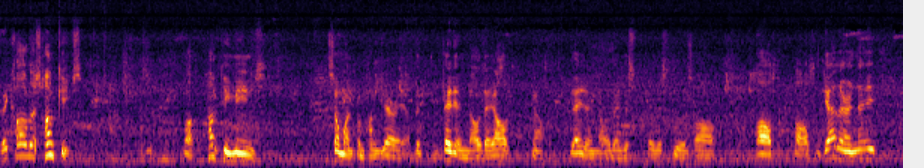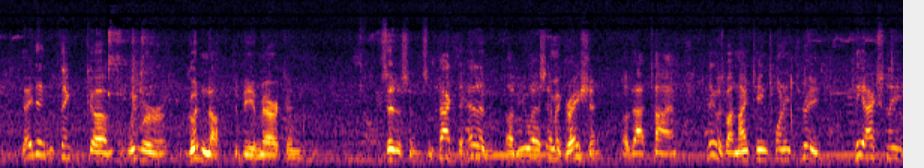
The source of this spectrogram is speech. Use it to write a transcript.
they called us hunkies. Well, hunky means someone from Hungary, but they didn't know. They all, you know, they didn't know. They just they just threw us all all all together, and they they didn't think um, we were good enough to be American citizens. In fact, the head of, of U.S. immigration of that time, I think it was about 1923, he actually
